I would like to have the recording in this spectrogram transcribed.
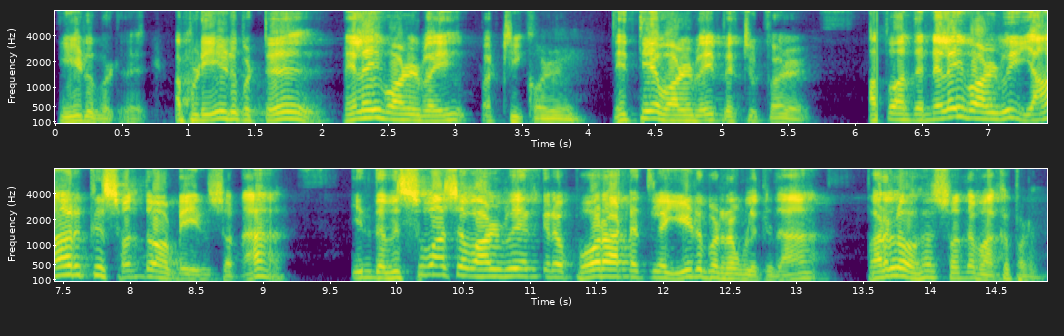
ஈடுபடு. அப்படி ஈடுபட்டு நிலை வாழ்வை பற்றிக்கொள். நித்திய வாழ்வை பெற்றுக்கொள். அப்போ அந்த நிலை வாழ்வு யாருக்கு சொந்தம் அப்படின்னு சொன்னா இந்த விசுவாச வாழ்வு என்கிற போராட்டத்துல ஈடுபடுறவங்களுக்கு தான் பரலோகம் சொந்தமாக்கப்படும்.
